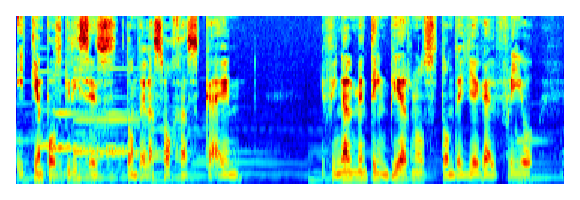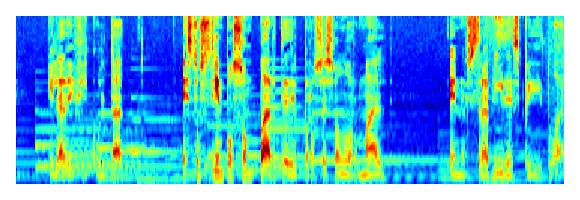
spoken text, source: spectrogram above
y tiempos grises donde las hojas caen y finalmente inviernos donde llega el frío y la dificultad. Estos tiempos son parte del proceso normal en nuestra vida espiritual.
